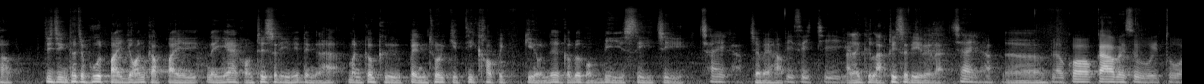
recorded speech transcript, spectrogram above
ครับจริงๆ ถ้าจะพูดไปย้อนกลับไปในแง่ของทฤษฎีนิดหนึ่งนะฮะมันก็คือเป็นธุรกิจที่เข้าไปเกี่ยวเนื่องกับเรื่องของ BCG ใช่ครับ ใช่ไหมครับ BCG อันนั้นคือหลักทฤษฎีเลยแหละ ใช่ครับนะแล้วก็ก้าวไปสู่ไอ้ตัว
